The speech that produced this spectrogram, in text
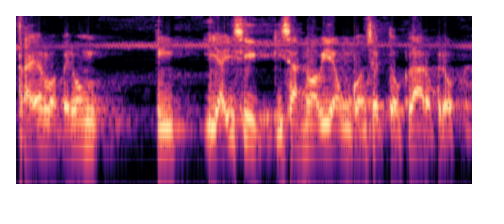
traerlo a Perón y y ahí sí quizás no había un concepto claro, pero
